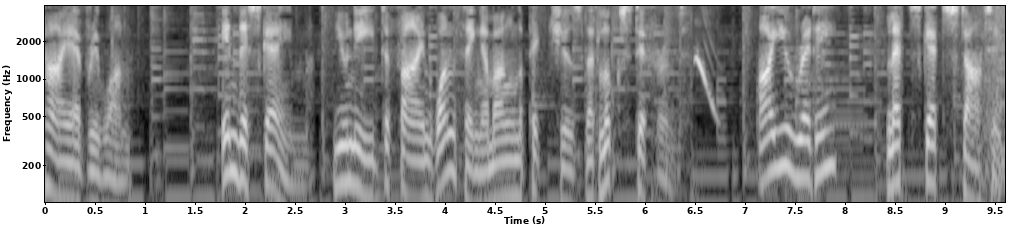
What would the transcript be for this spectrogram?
Hi everyone. In this game, you need to find one thing among the pictures that looks different. Are you ready? Let's get started.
